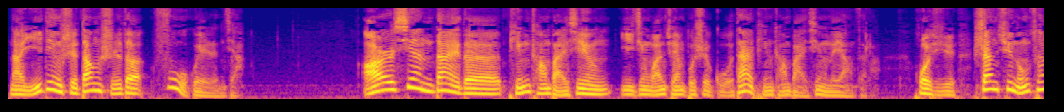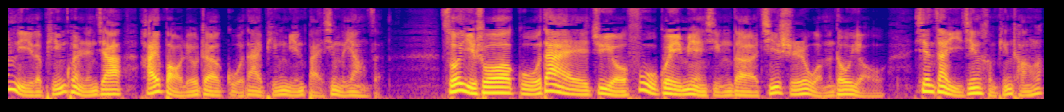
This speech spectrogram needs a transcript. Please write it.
那一定是当时的富贵人家。而现代的平常百姓已经完全不是古代平常百姓那样子了。或许山区农村里的贫困人家还保留着古代平民百姓的样子，所以说古代具有富贵面型的，其实我们都有，现在已经很平常了。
